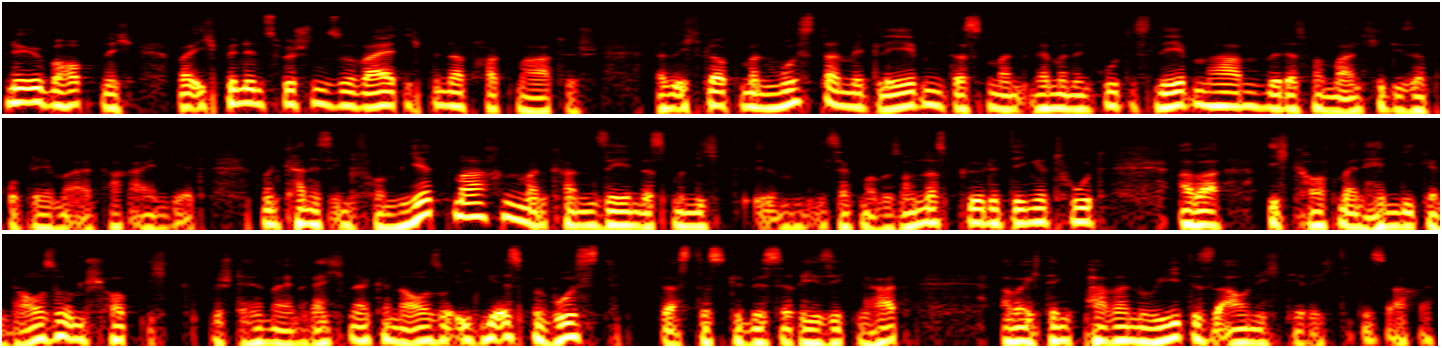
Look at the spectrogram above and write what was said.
nee, überhaupt nicht, weil ich bin inzwischen so weit, ich bin da pragmatisch. Also ich glaube, man muss damit leben, dass man, wenn man ein gutes Leben haben will, dass man manche dieser Probleme einfach eingeht. Man kann es informiert machen, man kann sehen, dass man nicht, ähm, ich sag mal, besonders blöde Dinge tut, aber ich kaufe mein Handy genauso im Shop, ich bestelle meinen Rechner genauso. Ich, mir ist bewusst, dass das gewisse Risiken hat, aber ich denke, paranoid ist auch nicht die richtige richtige Sache.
